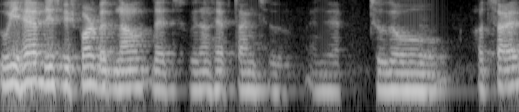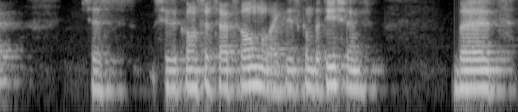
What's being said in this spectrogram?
we had this before, but now that we don't have time to, and we have to go outside, just see the concerts at home, like these competitions. But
